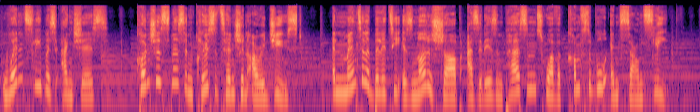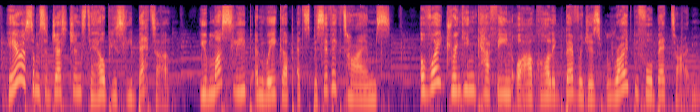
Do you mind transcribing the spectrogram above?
When sleep is anxious, consciousness and close attention are reduced, and mental ability is not as sharp as it is in persons who have a comfortable and sound sleep. Here are some suggestions to help you sleep better. You must sleep and wake up at specific times. Avoid drinking caffeine or alcoholic beverages right before bedtime.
